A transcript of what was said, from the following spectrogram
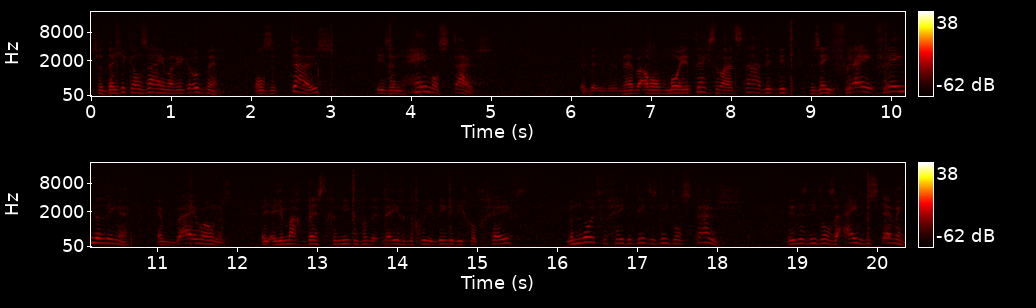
zodat je kan zijn waar ik ook ben. Onze thuis is een hemels thuis. We hebben allemaal mooie teksten waar het staat. Dit, dit, we zijn vreemdelingen en bijwoners. En je mag best genieten van dit leven, de goede dingen die God geeft. Maar nooit vergeten, dit is niet ons thuis. Dit is niet onze eindbestemming.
